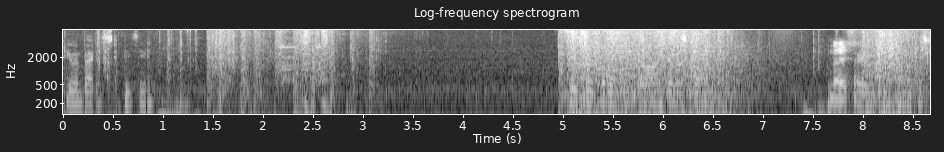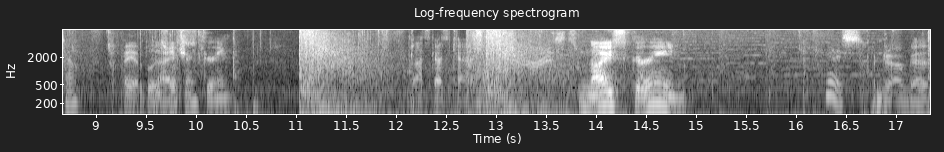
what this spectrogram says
He went back to CT. He's like, go on, get his phone. Nice. Or you can come with us now. Oh yeah, Blue's Nice watching. green. Last guy's cat. Nice green. Nice. Good job, guys.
